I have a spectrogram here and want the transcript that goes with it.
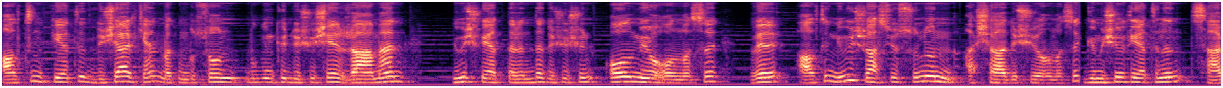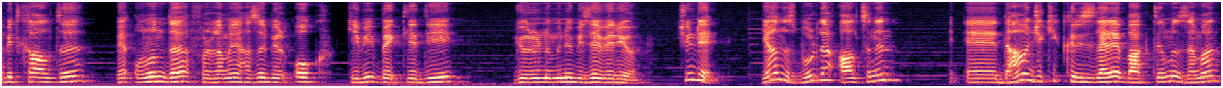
altın fiyatı düşerken bakın bu son bugünkü düşüşe rağmen gümüş fiyatlarında düşüşün olmuyor olması ve altın gümüş rasyosunun aşağı düşüyor olması gümüşün fiyatının sabit kaldığı ve onun da fırlamaya hazır bir ok gibi beklediği görünümünü bize veriyor. Şimdi yalnız burada altının e, daha önceki krizlere baktığımız zaman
